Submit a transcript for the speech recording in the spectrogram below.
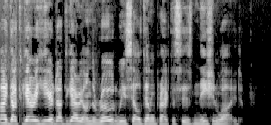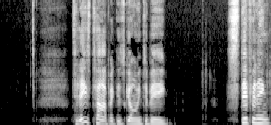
Hi, Dr. Gary here. Dr. Gary on the road. We sell dental practices nationwide. Today's topic is going to be stiffening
